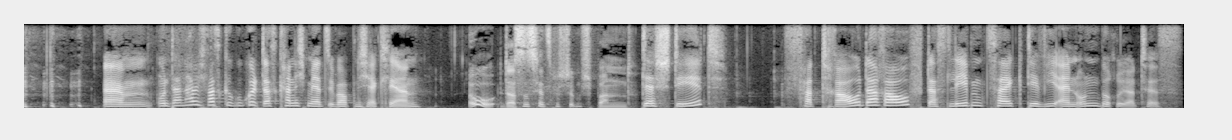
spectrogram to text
ähm, und dann habe ich was gegoogelt, das kann ich mir jetzt überhaupt nicht erklären. Oh, das ist jetzt bestimmt spannend. Da steht, vertrau darauf, das Leben zeigt dir wie ein unberührtes.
